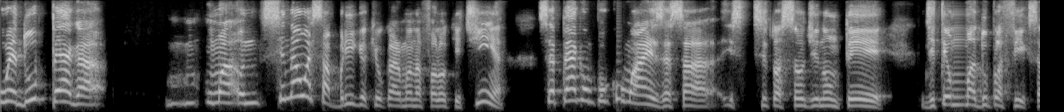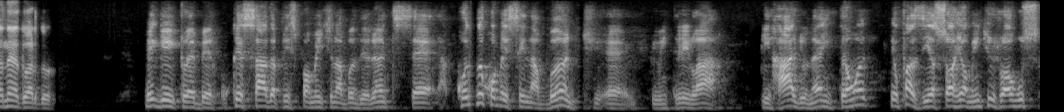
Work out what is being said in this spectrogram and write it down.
O Edu pega uma. Se não essa briga que o Carmona falou que tinha, você pega um pouco mais essa situação de não ter, de ter uma dupla fixa, né, Eduardo? Peguei, Kleber. O Quesada, principalmente na Bandeirantes, é, quando eu comecei na Band, é, eu entrei lá, pirralho, né? Então eu fazia só realmente jogos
